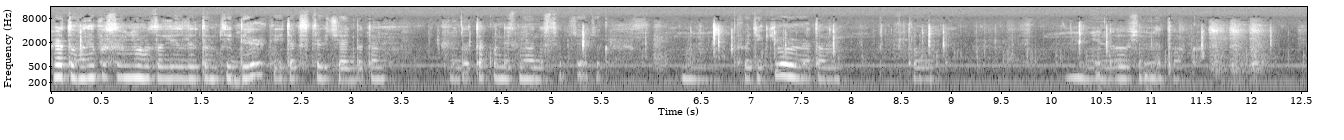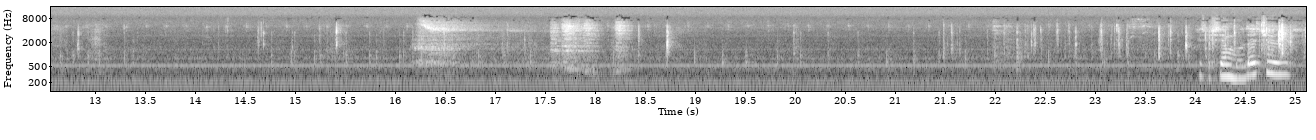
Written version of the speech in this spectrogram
Правда, вони просто в нього залізли там ті дирки і так стирчать, бо там ну, так вони з нього не стирчать, як м, Фредді а там то ні, не зовсім не так. Всем удачи.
